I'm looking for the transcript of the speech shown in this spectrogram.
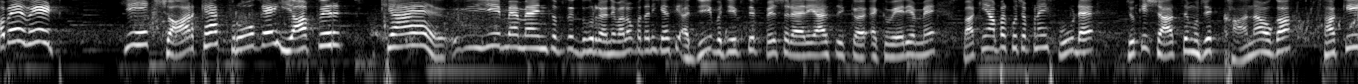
अबे वेट ये एक शार्क है फ्रोग है या फिर क्या है? ये मैं मैं इन सबसे दूर रहने वाला हूँ। पता नहीं कैसी अजीब अजीब से फ़िश रह रही है इस एक्वेरियम में। बाकी यहाँ पर कुछ अपना ही फ़ूड है, जो कि शायद से मुझे खाना होगा, ताकि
